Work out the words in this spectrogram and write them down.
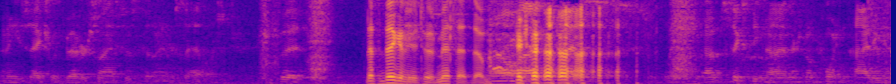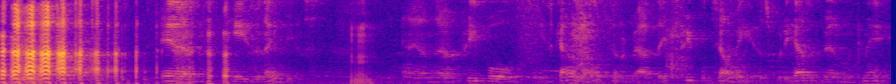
And he's actually a better scientist than I am, sadly. But That's big of you to admit that, though. no. I, I'm 69. There's no point in hiding it. and he's an atheist. Hmm. And uh, people, he's kind of militant about it. They, people tell me he is, but he hasn't been with me.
